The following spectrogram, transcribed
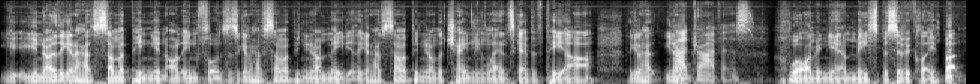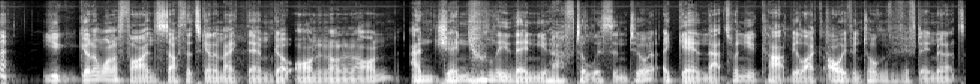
you, you know they're going to have some opinion on influencers. They're going to have some opinion on media. They're going to have some opinion on the changing landscape of PR. They're going to have, you know, Bad drivers. Well, I mean, yeah, me specifically, but you're gonna want to find stuff that's gonna make them go on and on and on, and genuinely, then you have to listen to it. Again, that's when you can't be like, "Oh, we've been talking for 15 minutes."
